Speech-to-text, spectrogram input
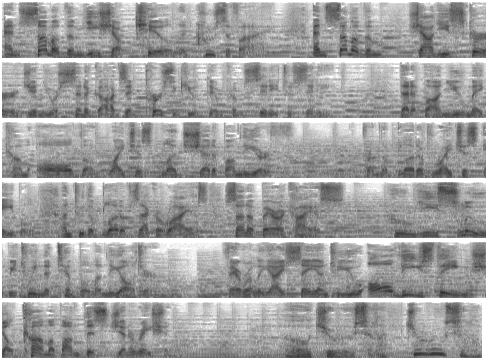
and some of them ye shall kill and crucify, and some of them shall ye scourge in your synagogues, and persecute them from city to city, that upon you may come all the righteous blood shed upon the earth, from the blood of righteous Abel unto the blood of Zacharias, son of Barachias, whom ye slew between the temple and the altar. Verily I say unto you, all these things shall come upon this generation. O Jerusalem, Jerusalem,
